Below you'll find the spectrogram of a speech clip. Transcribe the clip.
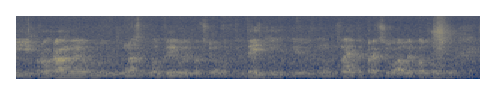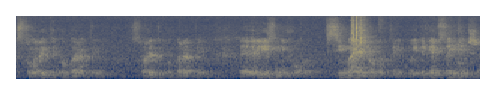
і програми у нас плодили по цьому. Деякі, е, ну знаєте, працювали по тому створити кооператив. Створити кооператив. Різні форми, сімейного типу і таке все інше.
